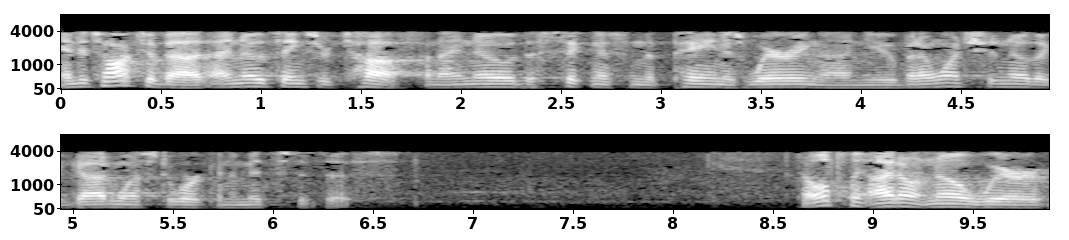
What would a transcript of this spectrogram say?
And to talk about, I know things are tough, and I know the sickness and the pain is wearing on you, but I want you to know that God wants to work in the midst of this. Now, ultimately, I don't know where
